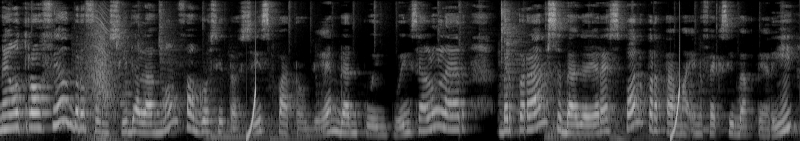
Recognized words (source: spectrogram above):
Neutrofil berfungsi dalam memfagositosis patogen dan puing-puing seluler, berperan sebagai respon pertama infeksi bakteri,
